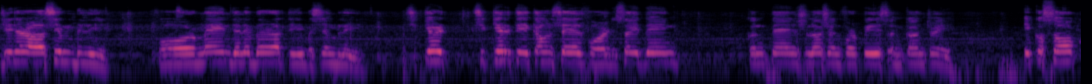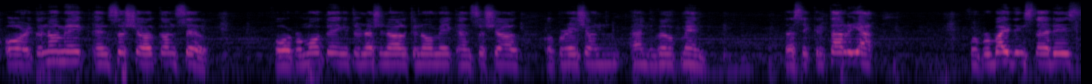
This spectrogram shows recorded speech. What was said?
General Assembly for main deliberative assembly. Security, Security Council for deciding content solution for peace and country. ECOSOC or Economic and Social Council for promoting international economic and social cooperation and development. The Secretariat for providing studies,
